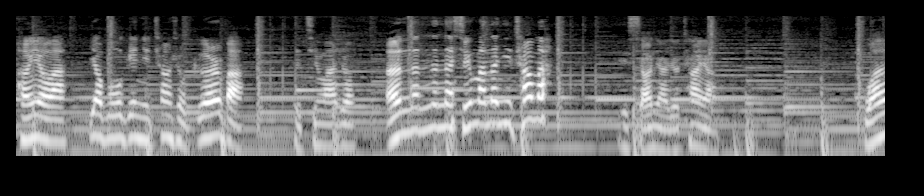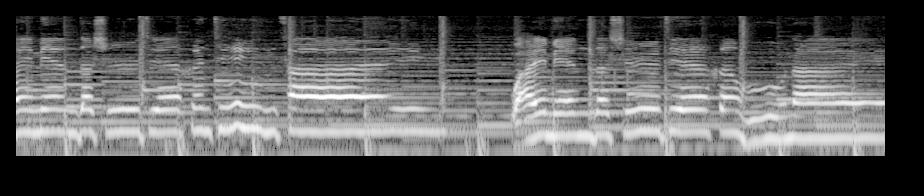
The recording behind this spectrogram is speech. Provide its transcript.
朋友啊，要不我给你唱首歌吧？”这青蛙说：“嗯，那那那行吧，那你唱吧。”这小鸟就唱呀：“外面的世界很精彩，外面的世界很无奈。”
